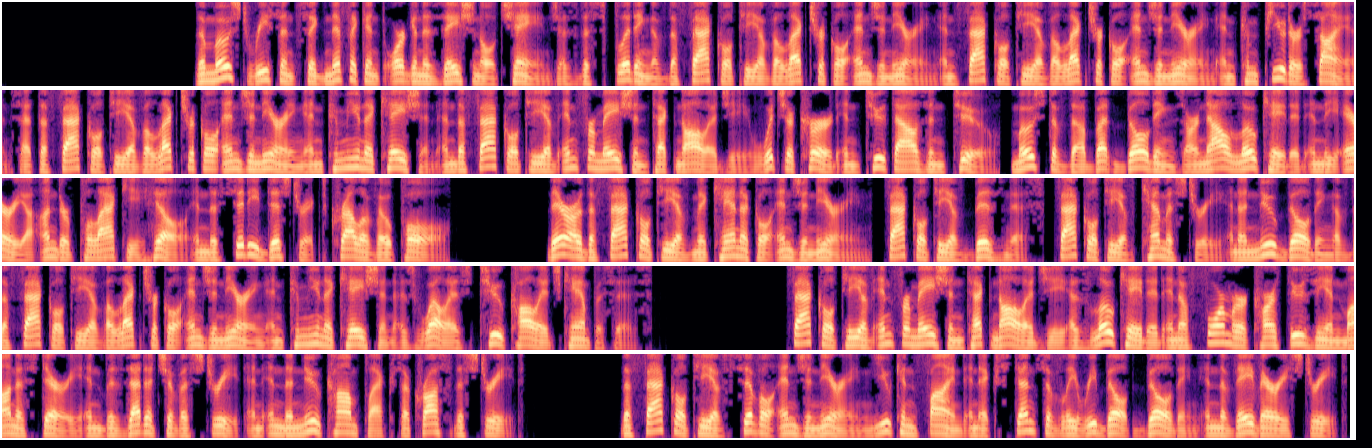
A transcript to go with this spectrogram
The most recent significant organizational change is the splitting of the Faculty of Electrical Engineering and Faculty of Electrical Engineering and Computer Science at the Faculty of Electrical Engineering and Communication and the Faculty of Information Technology which occurred in 2002. Most of the BUT buildings are now located in the area under Palacky Hill in the city district Kralovo Pole. There are the Faculty of Mechanical Engineering, Faculty of Business, Faculty of Chemistry and a new building of the Faculty of Electrical Engineering and Communication as well as two college campuses. Faculty of Information Technology is located in a former Carthusian monastery in Božetěchova Street and in the new complex across the street. The Faculty of Civil Engineering you can find in extensively rebuilt building in the Veveri Street.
